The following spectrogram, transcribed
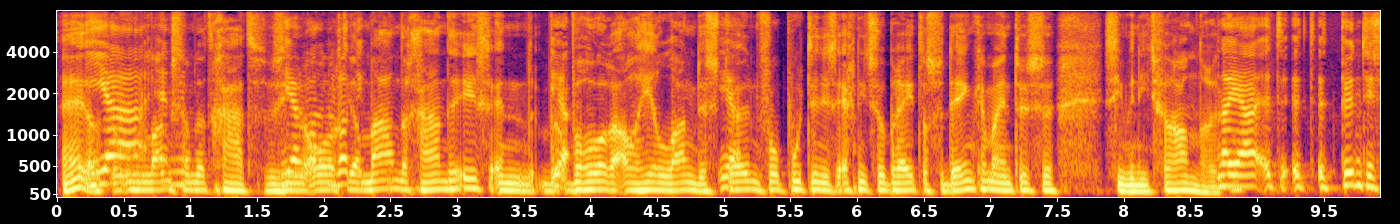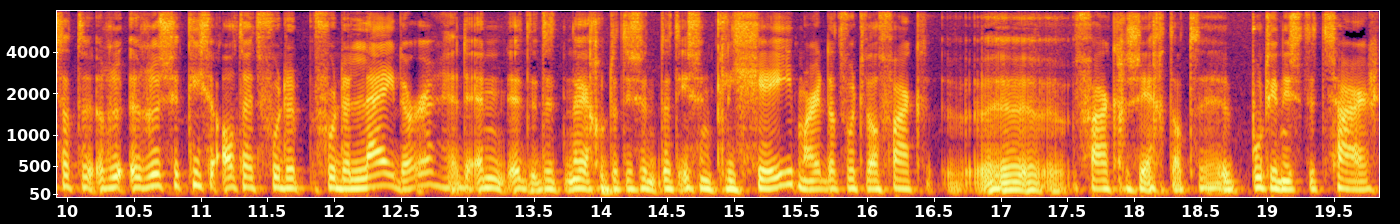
He, ja, hoe langzaam en, dat gaat. We zien ja, een oorlog die al maanden gaande is. En we, ja. we, horen al heel lang de steun voor Poetin is echt niet zo breed als we denken. Maar intussen zien we niet veranderen. Nou ja, het, het, het punt is dat de Russen kiezen altijd voor de, voor de leider. En nou ja, goed, dat is, een, dat is een cliché. Maar dat wordt wel vaak, uh, vaak gezegd. Dat uh, Poetin is de tsaar.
